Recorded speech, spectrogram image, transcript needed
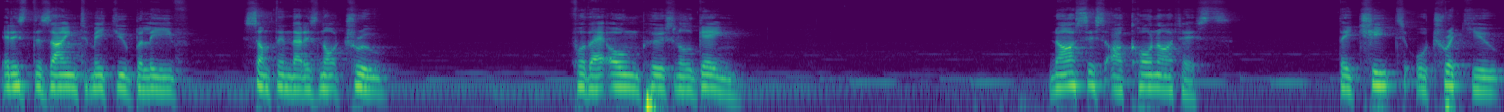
It is designed to make you believe something that is not true for their own personal gain. Narcissists are con artists. They cheat or trick you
